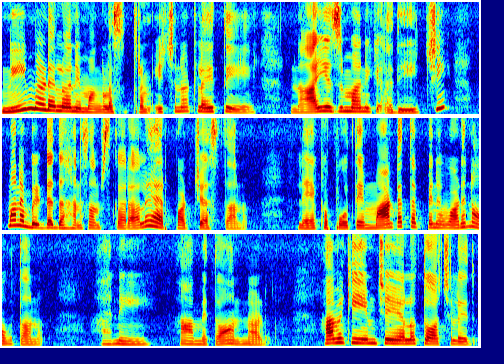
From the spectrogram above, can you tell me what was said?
నీ మెడలోని మంగళసూత్రం ఇచ్చినట్లయితే నా యజమానికి అది ఇచ్చి మన బిడ్డ దహన సంస్కారాలు ఏర్పాటు చేస్తాను. లేకపోతే మాట తప్పిన వాడిని అవుతాను అని ఆమెతో అన్నాడు. ఆమెకి ఏం చేయాలో తోచలేదు.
